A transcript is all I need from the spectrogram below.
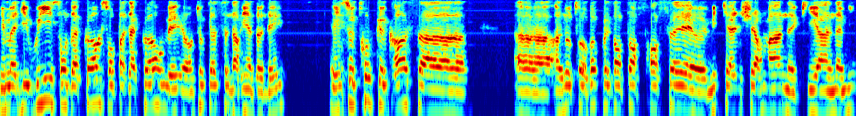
Il m'a dit oui, ils sont d'accord, ils sont pas d'accord, mais en tout cas, ça n'a rien donné. Et il se trouve que grâce à à, notre représentant français, euh, Michael Sherman, qui a un ami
